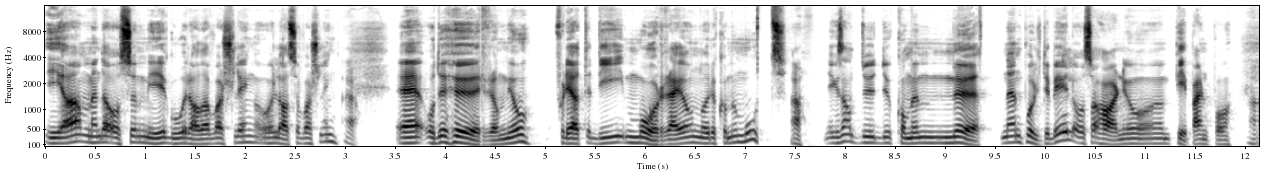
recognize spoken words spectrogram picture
Ja, men det er også mye god radarvarsling og laservarsling. Ja. Eh, og du hører dem jo, fordi at de måler deg jo når du kommer mot. Ja. Ikke sant? Du, du kommer møtende en politibil, og så har den jo piperen på. Ja.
